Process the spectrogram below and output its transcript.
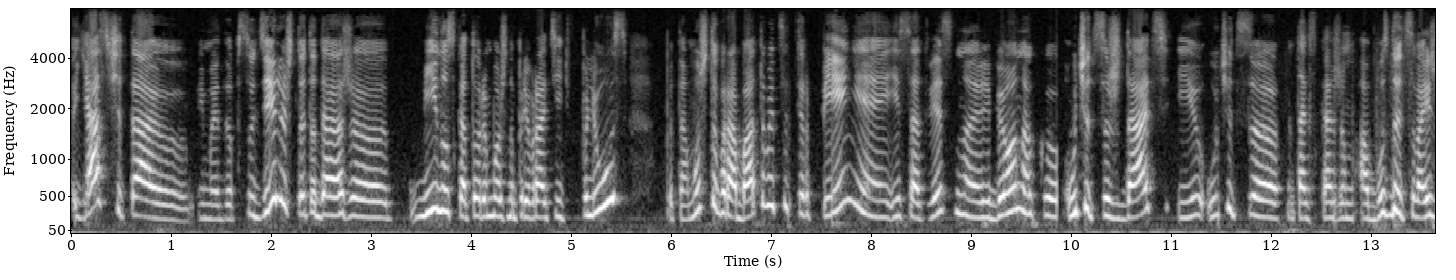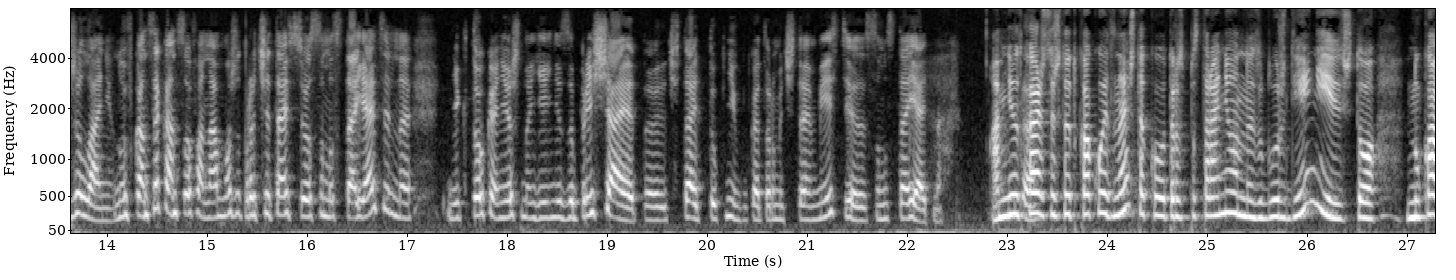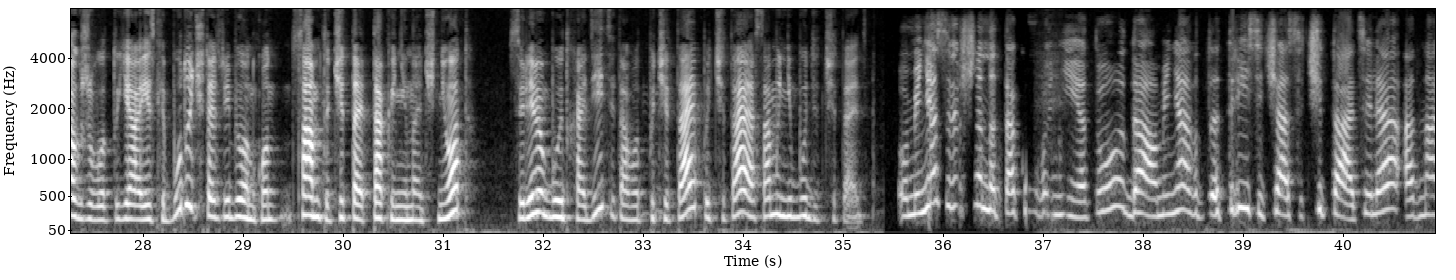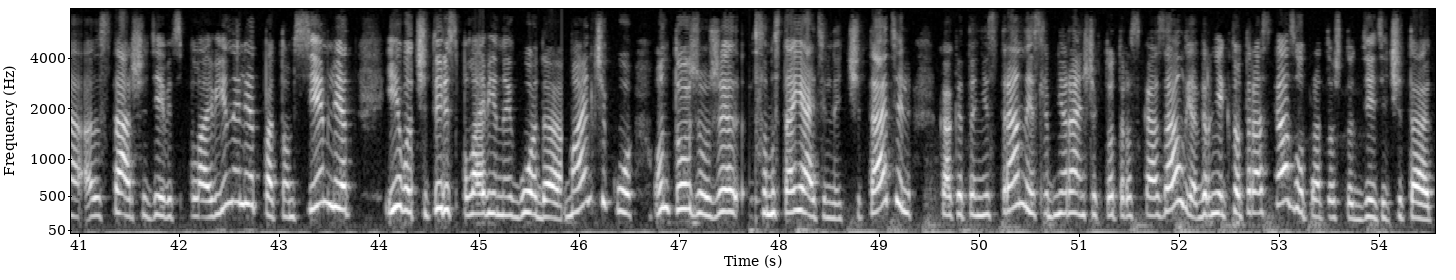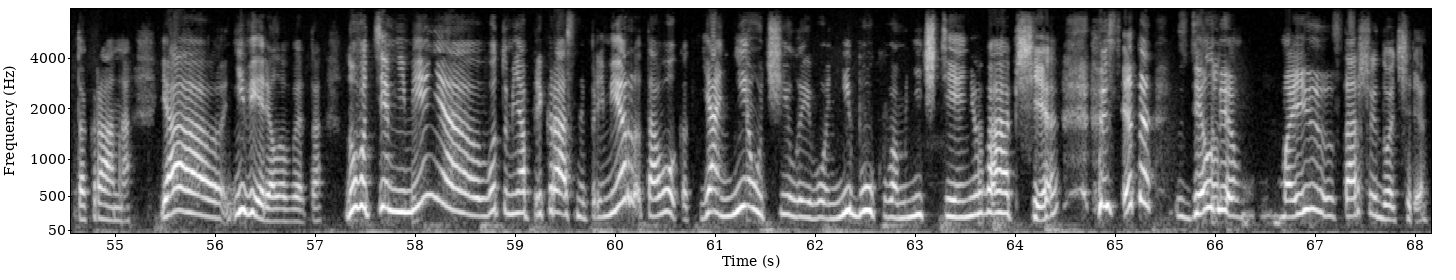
я считаю, и мы это обсудили, что это даже минус, который можно превратить в плюс, потому что вырабатывается терпение, и, соответственно, ребенок учится ждать и учится, так скажем, обуздывать свои желания. Ну и в конце концов она может прочитать все самостоятельно. Никто, конечно, ей не запрещает э, читать ту книгу, которую мы читаем вместе, самостоятельно. А мне вот кажется, что это какое-то, знаешь, такое вот распространенное заблуждение, что ну как же вот я, если буду читать ребенку, он сам-то читать так и не начнет, все время будет ходить и там вот почитай, почитай, а сам и не будет читать. У меня совершенно такого нету. Да, у меня вот э, три сейчас читателя. Одна э, старше девять с половиной лет, потом семь лет. И вот четыре с половиной года мальчику, он тоже уже самостоятельный читатель. Как это ни странно, если бы мне раньше кто-то рассказал, я, вернее, кто-то рассказывал про то, что дети читают так рано, я не верила в это. Но вот тем не менее, вот у меня прекрасный пример того, как я не учила его ни буквам, ни чтению вообще. То есть это сделали мои старшие дочери.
